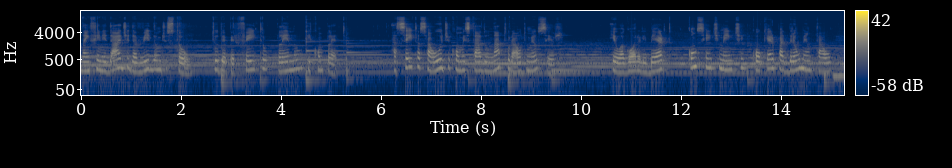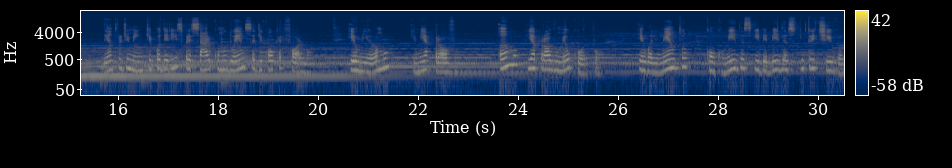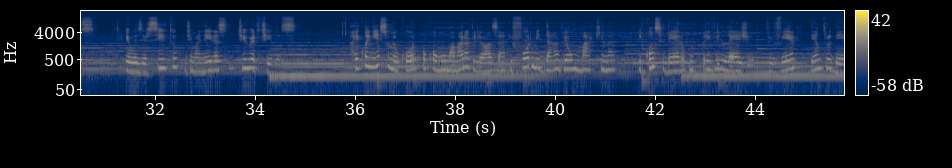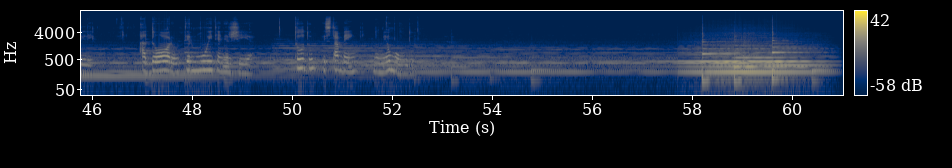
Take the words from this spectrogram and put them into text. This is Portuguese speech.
Na infinidade da vida onde estou, tudo é perfeito, pleno e completo. Aceito a saúde como estado natural do meu ser. Eu agora liberto conscientemente qualquer padrão mental dentro de mim que poderia expressar como doença de qualquer forma. Eu me amo e me aprovo. Amo e aprovo meu corpo. Eu alimento com comidas e bebidas nutritivas. Eu exercito de maneiras divertidas. Reconheço meu corpo como uma maravilhosa e formidável máquina e considero um privilégio viver dentro dele. Adoro ter muita energia. Tudo está bem no meu mundo.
